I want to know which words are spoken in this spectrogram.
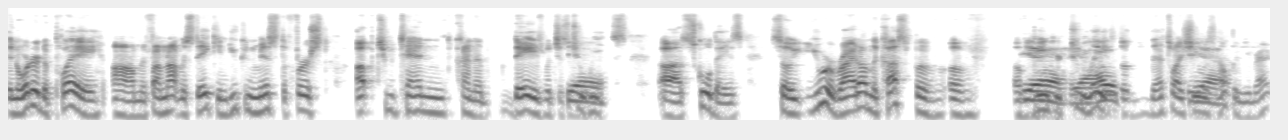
in order to play, um, if I'm not mistaken, you can miss the first up to ten kind of days, which is two Yeah. weeks, uh, school days. So you were right on the cusp of of, of being Yeah, here too late. was- so that's why she was helping you, right?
